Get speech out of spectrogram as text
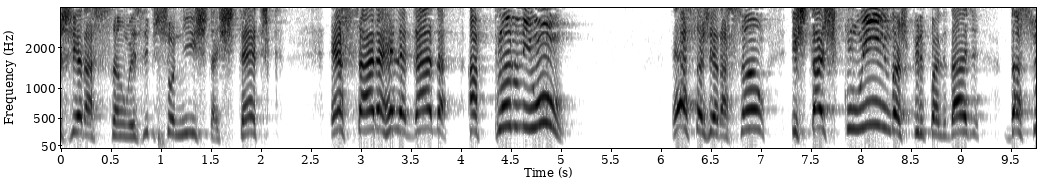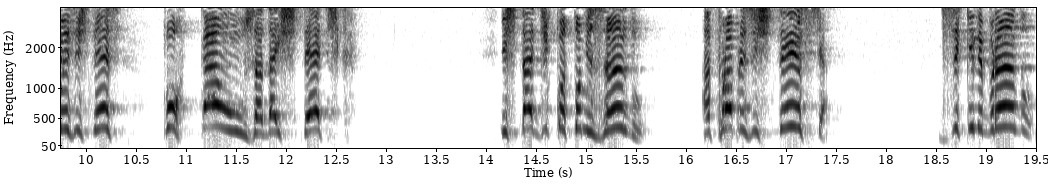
geração exibicionista, estética, essa área é relegada a plano nenhum. Essa geração está excluindo a espiritualidade da sua existência por causa da estética. Está dicotomizando a própria existência, desequilibrando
